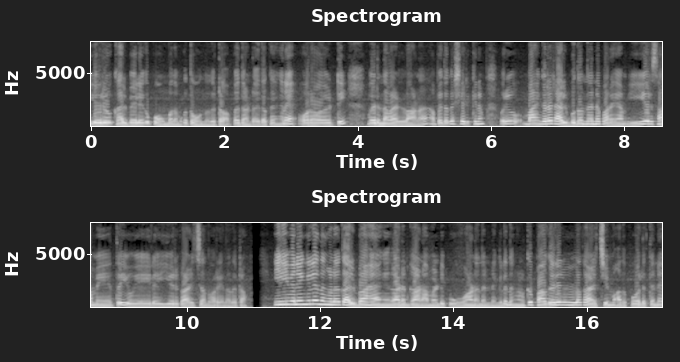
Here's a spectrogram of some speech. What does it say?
ഈ ഒരു കൽബയിലേക്ക് പോകുമ്പോൾ നമുക്ക് തോന്നുന്നത് കേട്ടോ അപ്പോൾ ഇതുണ്ട്? ഇതൊക്കെ ഇങ്ങനെ ഓരോ വെട്ടി വരുന്ന വെള്ളമാണ്. അപ്പോൾ ഇതൊക്കെ ശരിക്കും ഒരു ഭയങ്കര ഒരു അത്ഭുതം തന്നെ പറയാം ഈ ഒരു സമയത്ത് യു എയിലെ ഈ ഒരു കാഴ്ച എന്ന് പറയുന്നത് കേട്ടോ ഈവനിങ്ങിൽ നിങ്ങൾ കൽബ ഹാങ്ങിങ് ഗാർഡൻ കാണാൻ വേണ്ടി പോവുകയാണെന്നുണ്ടെങ്കിൽ നിങ്ങൾക്ക് പകലിലുള്ള കാഴ്ചയും അതുപോലെ തന്നെ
